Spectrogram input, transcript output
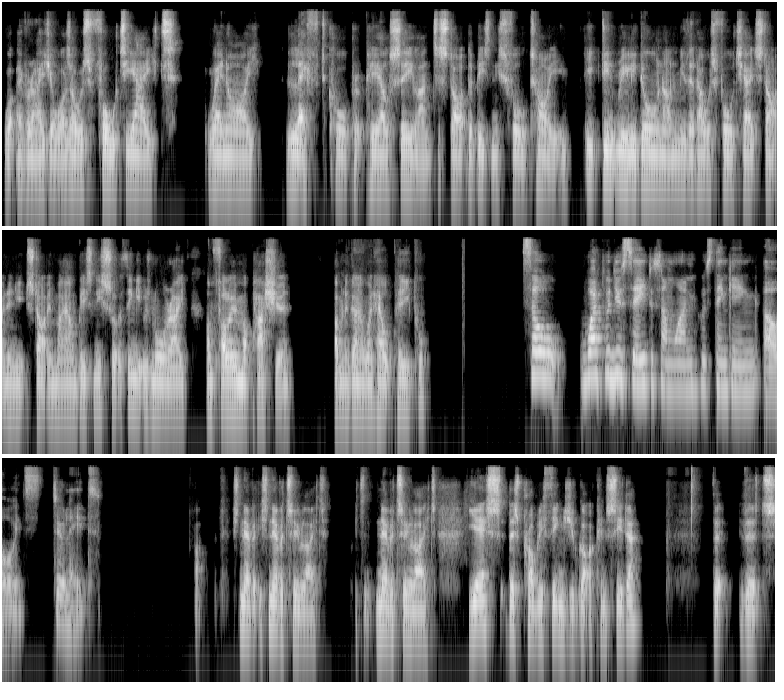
whatever age I was, I was 48 when I left corporate PLC land to start the business full time. It didn't really dawn on me that I was 48 starting a new, starting my own business sort of thing. It was more a I'm following my passion. I'm going to go and help people. So, what would you say to someone who's thinking, "Oh, it's too late"? Uh, it's never it's never too late. It's never too late. Yes, there's probably things you've got to consider that that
